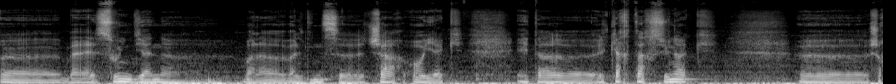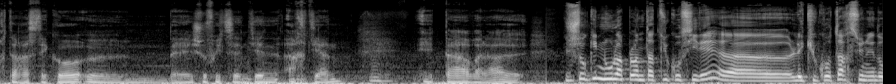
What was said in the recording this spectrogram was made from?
eh, ba, zuin dien, eh, bala, baldintz eh, txar hoiek, eta eh, elkartarzunak eh, sortarazteko eh, be, sufritzen dien artean, eta bala, eh, Justoki nula plantatuko zide, uh, lekuko tarzun edo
